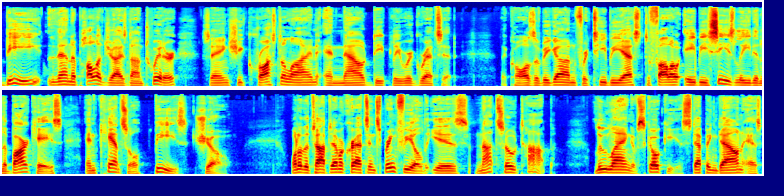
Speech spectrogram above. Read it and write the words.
Bee then apologized on Twitter, saying she crossed a line and now deeply regrets it. The calls have begun for TBS to follow ABC's lead in the Barr case and cancel Bee's show. One of the top Democrats in Springfield is not so top. Lou Lang of Skokie is stepping down as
